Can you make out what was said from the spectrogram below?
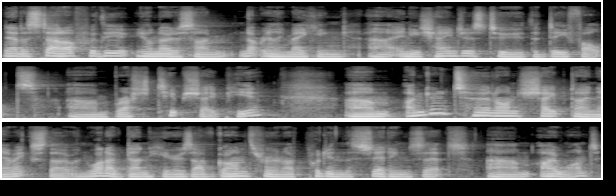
Now to start off with, you'll notice I'm not really making uh, any changes to the default um, brush tip shape here. Um, I'm going to turn on shape dynamics though, and what I've done here is I've gone through and I've put in the settings that um, I want.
